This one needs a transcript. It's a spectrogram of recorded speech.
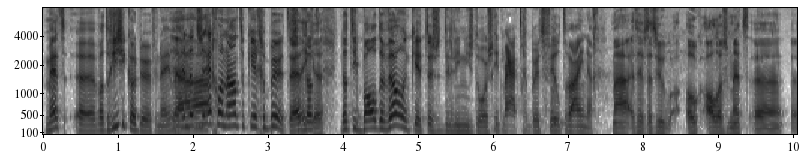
met eh, wat risico durven nemen. Ja. En dat is echt wel een aantal keer gebeurd. Hè? Dat, dat die bal er wel een keer tussen de linies doorschiet. Maar ja, het gebeurt veel te weinig. Maar het heeft natuurlijk ook alles met eh, eh,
